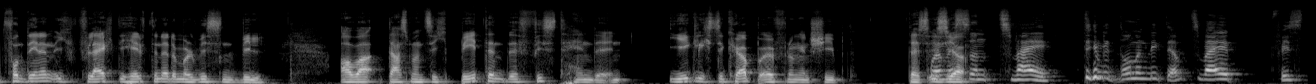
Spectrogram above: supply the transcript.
von denen ich vielleicht die Hälfte nicht einmal wissen will. Aber dass man sich betende Fisthände in jeglichste Körperöffnungen schiebt, das Vor ist ja. es sind zwei. Die Betonung liegt ja auf zwei Fist,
